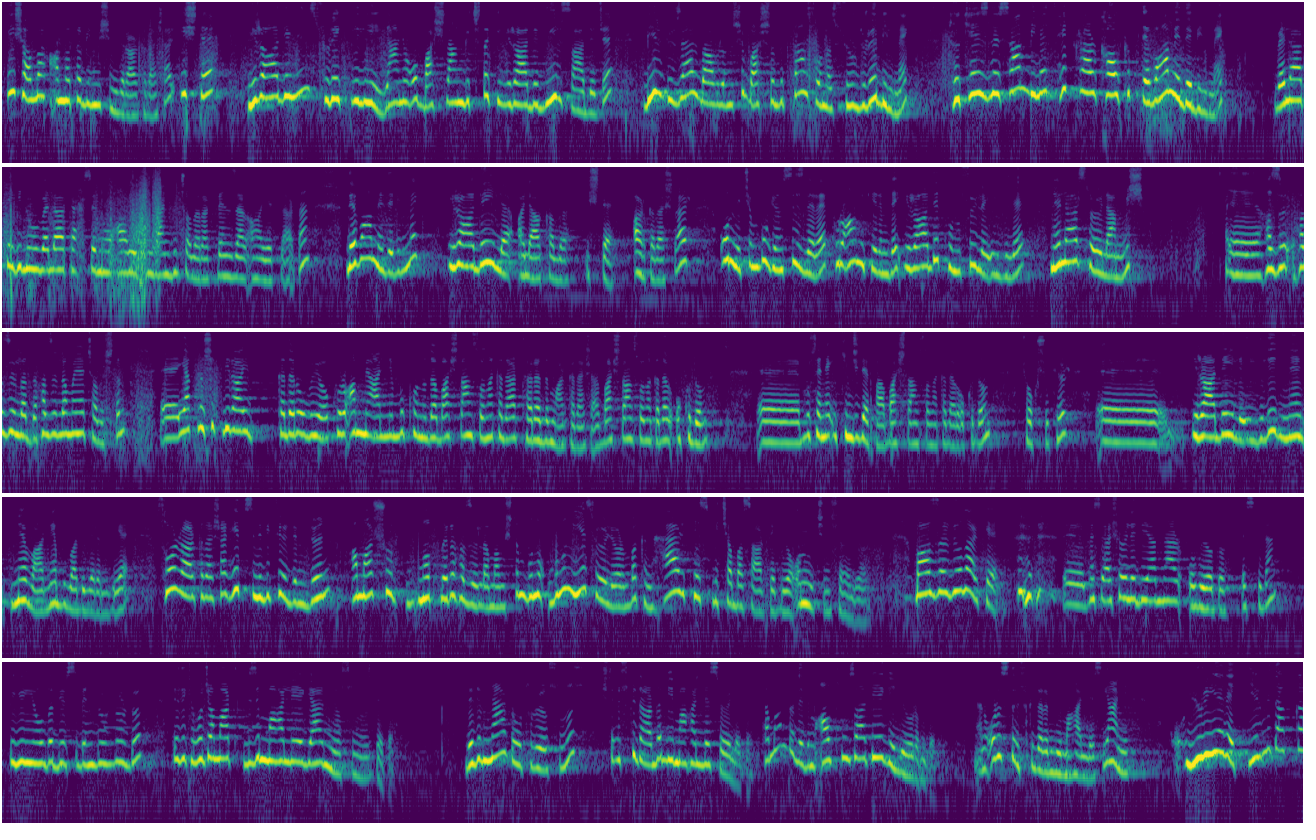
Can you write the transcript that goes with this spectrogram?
İnşallah anlatabilmişimdir arkadaşlar. İşte iradenin sürekliliği yani o başlangıçtaki irade değil sadece bir güzel davranışı başladıktan sonra sürdürebilmek, tökezlesen bile tekrar kalkıp devam edebilmek ve la tehinu ve ayetinden güç alarak benzer ayetlerden devam edebilmek iradeyle alakalı işte arkadaşlar. Onun için bugün sizlere Kur'an-ı Kerim'de irade konusuyla ilgili neler söylenmiş, e, hazır, hazırladı, hazırlamaya çalıştım. E, yaklaşık bir ay kadar oluyor. Kur'an mealini bu konuda baştan sona kadar taradım arkadaşlar. Baştan sona kadar okudum. Ee, bu sene ikinci defa baştan sona kadar okudum çok şükür. Ee, irade ile ilgili ne, ne var, ne bulabilirim diye. Sonra arkadaşlar hepsini bitirdim dün ama şu notları hazırlamamıştım. Bunu, bunu niye söylüyorum? Bakın herkes bir çaba sarf ediyor, onun için söylüyorum. Bazıları diyorlar ki, e, mesela şöyle diyenler oluyordu eskiden. Bir gün yolda birisi beni durdurdu. Dedi ki hocam artık bizim mahalleye gelmiyorsunuz dedi. Dedim nerede oturuyorsunuz? İşte Üsküdar'da bir mahalle söyledi. Tamam da dedim Altunzade'ye geliyorum dedim. Yani orası da Üsküdar'ın bir mahallesi. Yani yürüyerek 20 dakika,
